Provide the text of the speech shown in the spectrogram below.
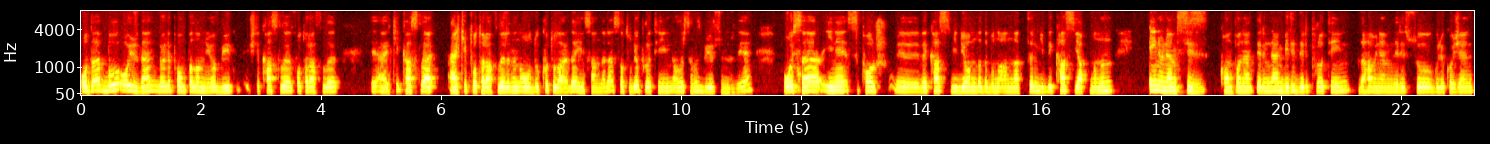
o da bu o yüzden böyle pompalanıyor büyük işte kaslı fotoğraflı e, erkek kaslı erkek fotoğraflarının olduğu kutularda insanlara satılıyor protein alırsanız büyürsünüz diye. Oysa yine spor e, ve kas videomda da bunu anlattığım gibi kas yapmanın en önemsiz komponentlerinden biridir protein. Daha önemlileri su, glukojen,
